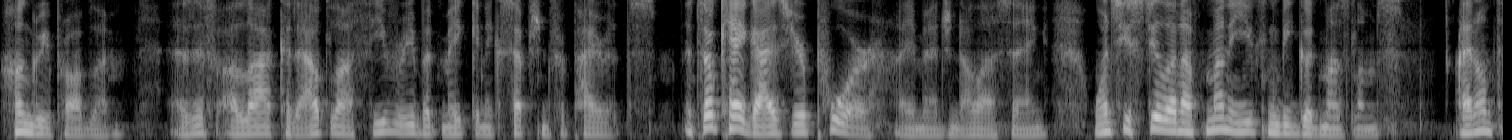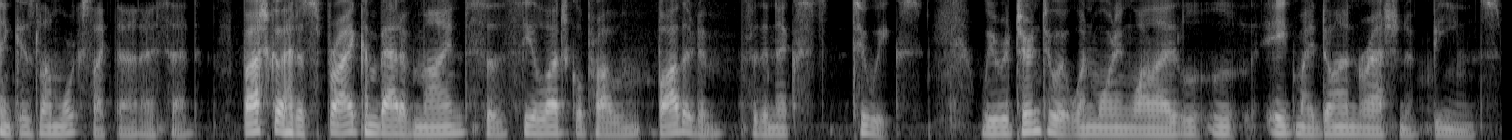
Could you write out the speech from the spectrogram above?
hungry problem as if Allah could outlaw thievery but make an exception for pirates. It's okay, guys, you're poor, I imagined Allah saying. Once you steal enough money, you can be good Muslims. I don't think Islam works like that, I said. Bashko had a spry, combative mind, so the theological problem bothered him for the next two weeks. We returned to it one morning while I l- l- ate my dawn ration of beans.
